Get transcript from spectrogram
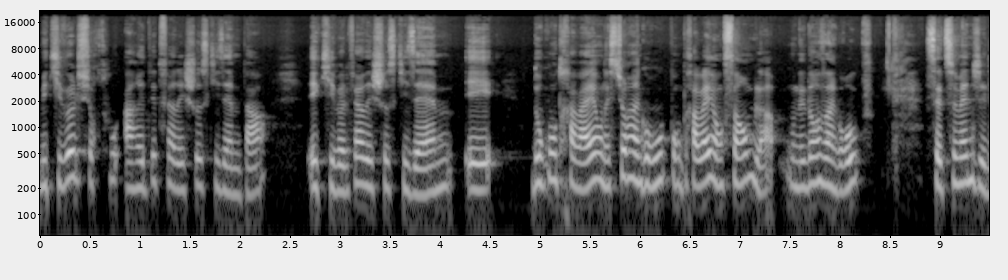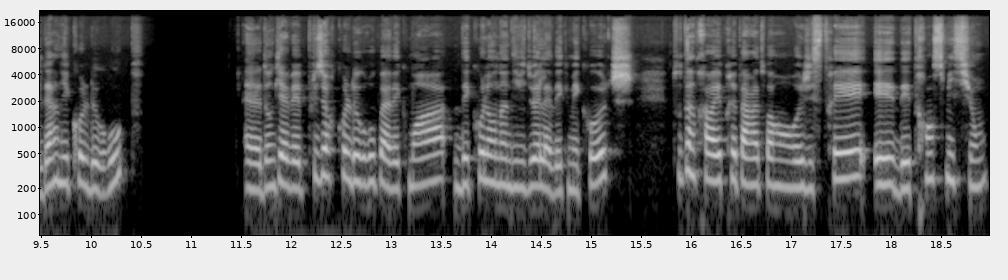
mais qui veulent surtout arrêter de faire des choses qu'ils aiment pas et qui veulent faire des choses qu'ils aiment et donc on travaille, on est sur un groupe, on travaille ensemble, là. on est dans un groupe. Cette semaine, j'ai le dernier call de groupe. Euh, donc il y avait plusieurs calls de groupe avec moi, des calls en individuel avec mes coachs, tout un travail préparatoire enregistré et des transmissions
